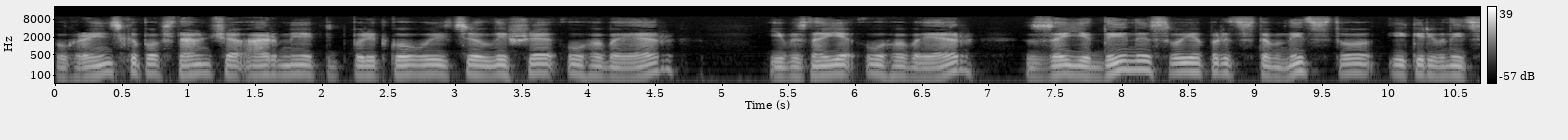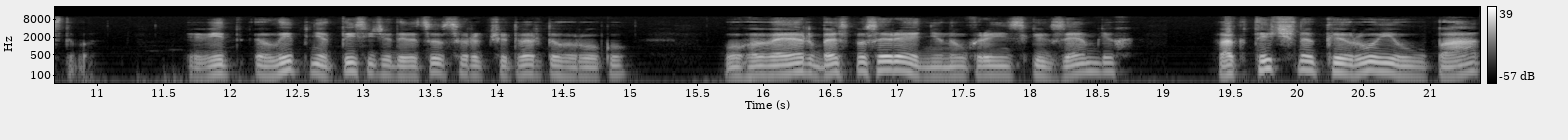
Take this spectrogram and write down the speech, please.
Українська повстанча армія підпорядковується лише УГВР і визнає УГВР за єдине своє представництво і керівництво. Від липня 1944 року УГВР безпосередньо на українських землях фактично керує УПА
